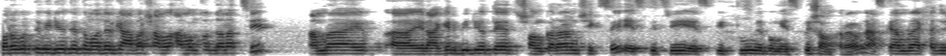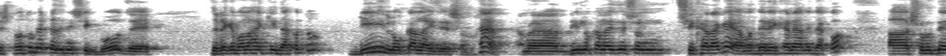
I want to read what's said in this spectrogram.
পরবর্তী ভিডিওতে তোমাদেরকে আবার আমন্ত্রণ জানাচ্ছি। আমরা এর আগের ভিডিওতে সংকরায়ন শিখছি এসপি থ্রি এসপি টু এবং এসপি সংকরায়ন। আজকে আমরা একটা জিনিস, নতুন একটা জিনিস শিখব যে যেটাকে বলা হয় কি দেখো তো? ডি লোকালাইজেশন হ্যাঁ আমরা ডি লোকালাইজেশন শেখার আগে আমাদের এখানে আমি দেখো শুরুতে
